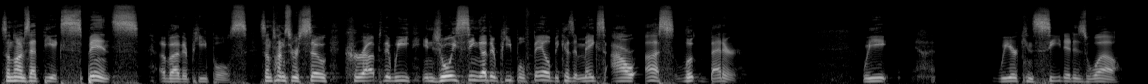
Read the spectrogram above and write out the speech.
Sometimes at the expense of other people's. Sometimes we're so corrupt that we enjoy seeing other people fail because it makes our us look better. We we are conceited as well.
